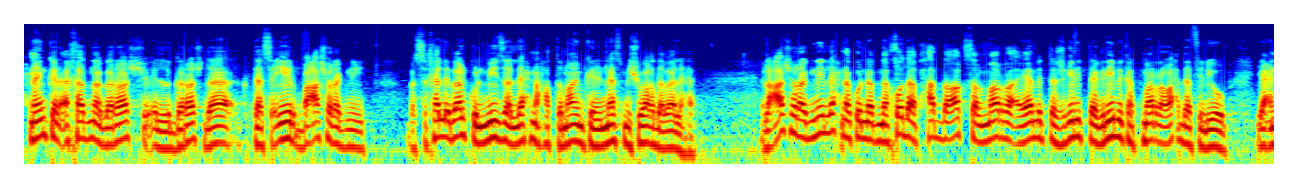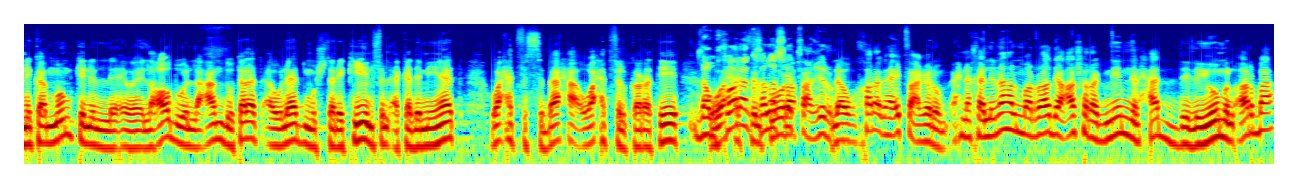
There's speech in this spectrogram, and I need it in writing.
إحنا يمكن اخذنا جراج الجراج ده تسعير ب 10 جنيه. بس خلي بالكم الميزة اللي إحنا حطيناها يمكن الناس مش واخدة بالها. ال 10 جنيه اللي إحنا كنا بناخدها بحد أقصى المرة أيام التشغيل التجريبي كانت مرة واحدة في اليوم يعني كان ممكن ال- العضو اللي عنده ثلاث أولاد مشتركين في الأكاديميات واحد في السباحة وواحد في الكاراتيه لو خرج في خلاص الكورة. يدفع غيرهم. لو خرج هيدفع غيرهم إحنا خليناها المرة دي 10 جنيه من الحد ليوم الأربع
